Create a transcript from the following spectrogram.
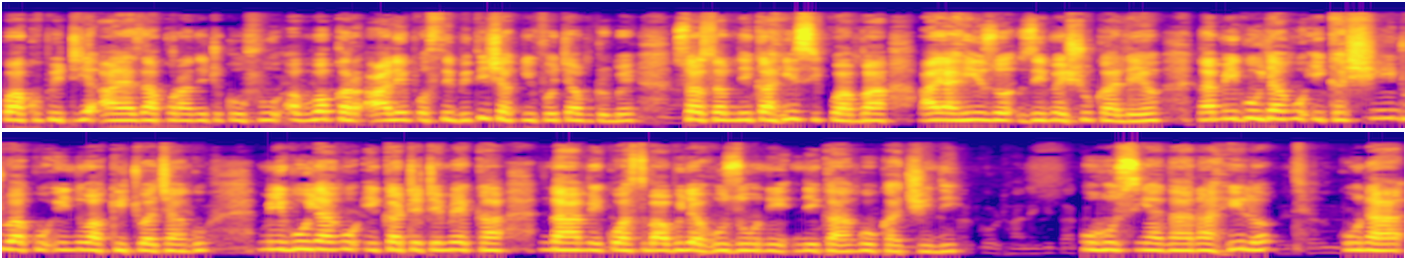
kwa kupitia aya za qurani tukufu abubakar alipothibitisha kifo cha mtume saam nikahisi kwamba aya hizo zimeshuka leo na miguu yangu ikashindwa kuinua kichwa changu. Miguu yangu ikatetemeka nami kwa sababu ya huzuni nikaanguka chini. Kuhusiana na hilo kuna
